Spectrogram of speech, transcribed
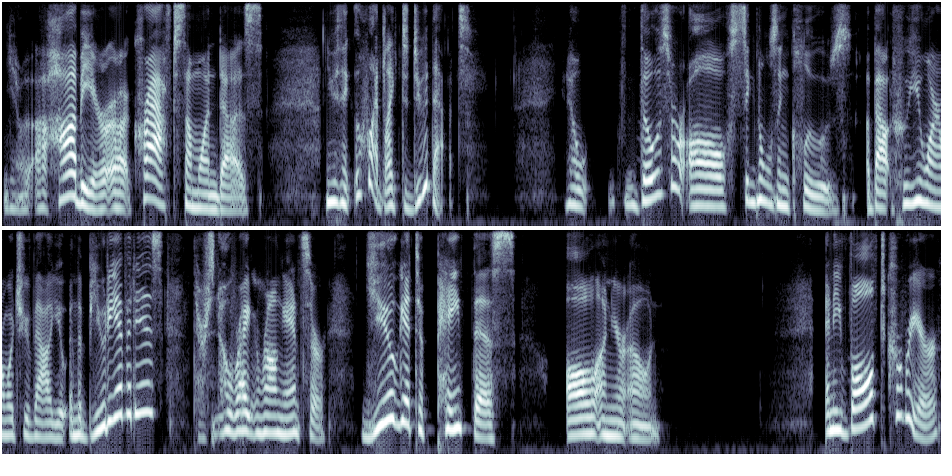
you know, a hobby or a craft someone does. And you think, oh, I'd like to do that. You know, those are all signals and clues about who you are and what you value. And the beauty of it is, there's no right and wrong answer. You get to paint this all on your own. An evolved career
